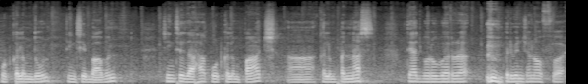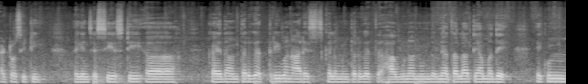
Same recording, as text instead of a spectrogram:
पोट कलम दोन तीनशे बावन्न तीनशे दहा पोट कलम पाच कलम पन्नास. त्याचबरोबर prevention of atrocity against S C S T कायदा अंतर्गत त्रिवन वन आर एस कलम अंतर्गत हा गुन्हा नोंदवण्यात आला. त्यामध्ये एकूण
